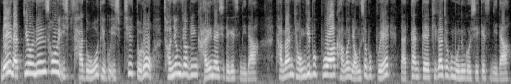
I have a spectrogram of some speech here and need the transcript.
내일 낮 기온은 서울 24도, 대구 27도로 전형적인 가을 날씨 되겠습니다. 다만 경기 북부와 강원 영서 북부에 낮 한때 비가 조금 오는 곳이 있겠습니다.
